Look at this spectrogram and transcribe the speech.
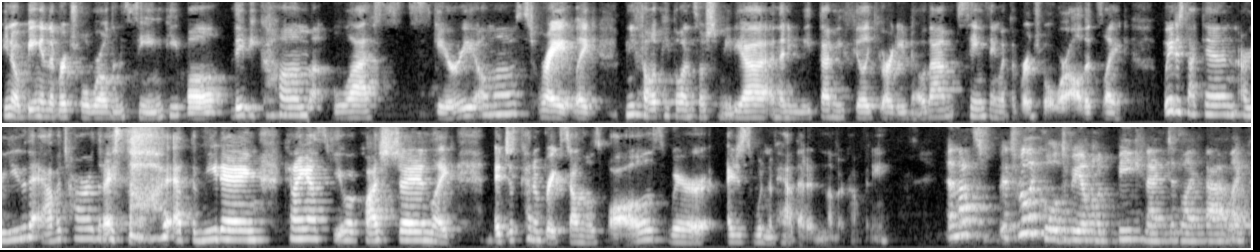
you know, being in the virtual world and seeing people, they become less scary almost, right? Like when you follow people on social media and then you meet them, you feel like you already know them. Same thing with the virtual world. It's like, wait a second, are you the avatar that I saw at the meeting? Can I ask you a question? Like it just kind of breaks down those walls where I just wouldn't have had that at another company. And that's it's really cool to be able to be connected like that. Like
